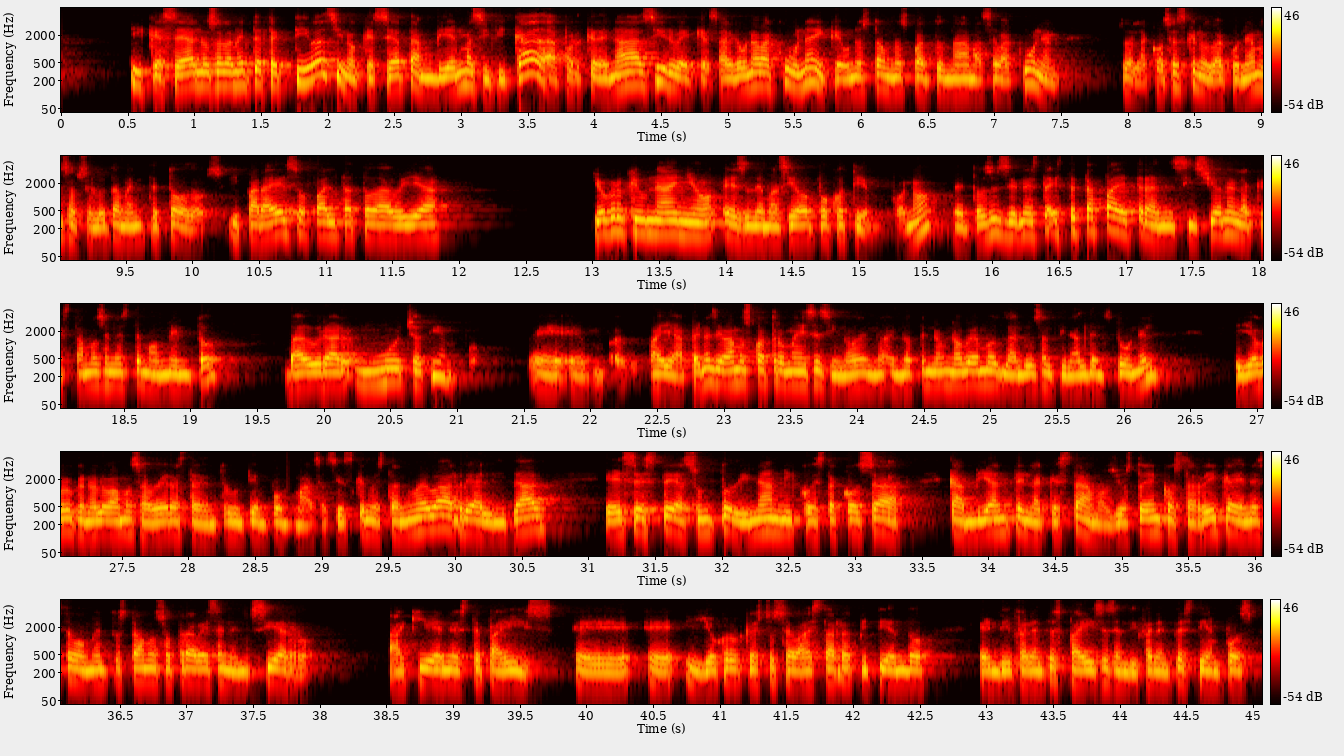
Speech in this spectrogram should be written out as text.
y que sea no solamente efectiva, sino que sea también masificada, porque de nada sirve que salga una vacuna y que unos, unos cuantos nada más se vacunan. Entonces, la cosa es que nos vacunemos absolutamente todos. Y para eso falta todavía, yo creo que un año es demasiado poco tiempo, ¿no? Entonces, en esta, esta etapa de transición en la que estamos en este momento, va a durar mucho tiempo. Eh, eh, apenas llevamos cuatro meses y no, no, no, no, vemos la luz al final del túnel y yo creo que no lo vamos a ver hasta dentro de un tiempo más. Así es que nuestra nueva realidad es este asunto dinámico, esta cosa cambiante en la que estamos. Yo estoy en Costa Rica y en este momento estamos otra vez en encierro aquí en este país eh, y yo creo que esto se va a estar repitiendo en diferentes países, en diferentes tiempos,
